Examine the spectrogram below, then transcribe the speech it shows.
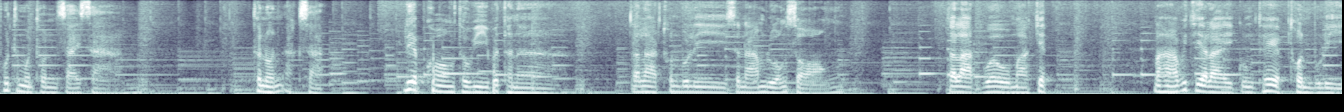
พุทธมณฑลสาย 3 ถนนอักษะเรียบคลองทวีวัฒนา ตลาดธนบุรีสนามหลวง2ตลาดเวิลด์มาร์เก็ตมหาวิทยาลัยกรุงเทพธนบุรี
